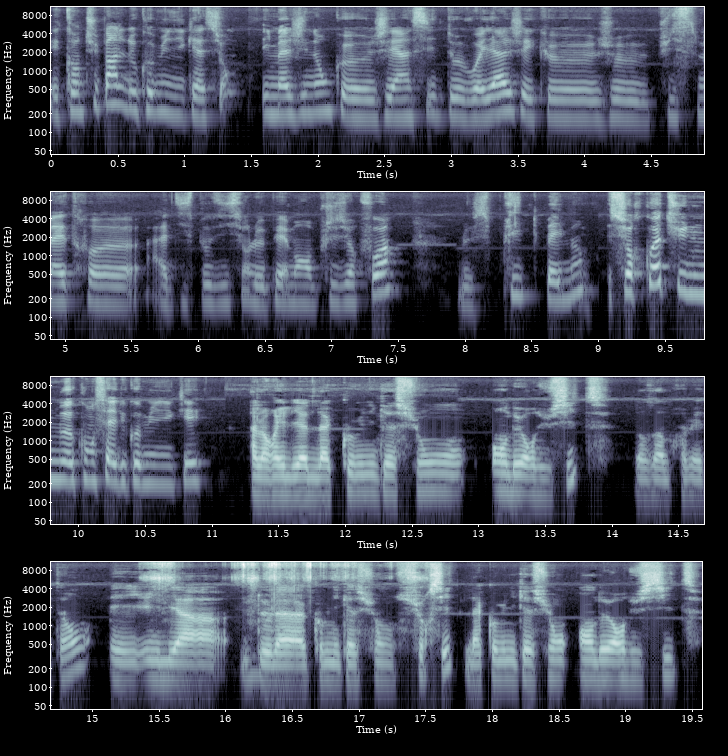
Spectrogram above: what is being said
Et quand tu parles de communication, imaginons que j'ai un site de voyage et que je puisse mettre euh, à disposition le paiement en plusieurs fois, le split payment. Sur quoi tu me conseilles de communiquer? Alors il y a de la communication en dehors du site, dans un premier temps, et il y a de la communication sur site, la communication en dehors du site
